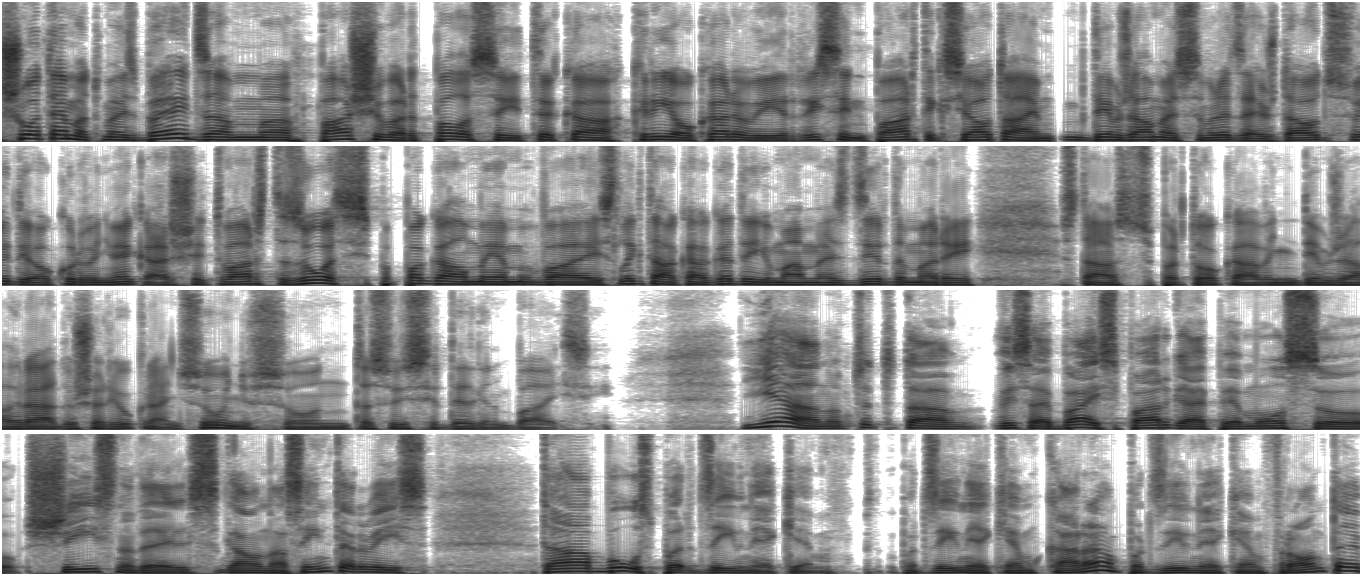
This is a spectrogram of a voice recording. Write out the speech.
šo tematu mēs beidzam. Paši varat palasīt, kā krievu karavīri risina pārtiks jautājumu. Diemžēl mēs esam redzējuši daudzus video, kur viņi vienkārši tvārsta zosis pa pagalmiem, vai sliktākā gadījumā mēs dzirdam arī stāstus par to, kā viņi diemžēl ir ēduši arī ukraiņu suņus, un tas viss ir diezgan baisi. Jā, nu tu, tu tā visai baisi pārgāja pie mūsu šīs nedēļas galvenās intervijas. Tā būs par dzīvniekiem. Par dzīvniekiem karā, par dzīvniekiem frontē,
